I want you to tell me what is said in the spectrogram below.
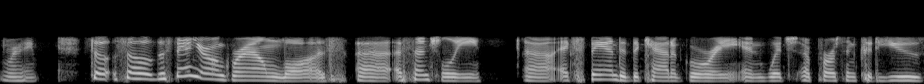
Right. So, so the stand your own ground laws uh, essentially uh, expanded the category in which a person could use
